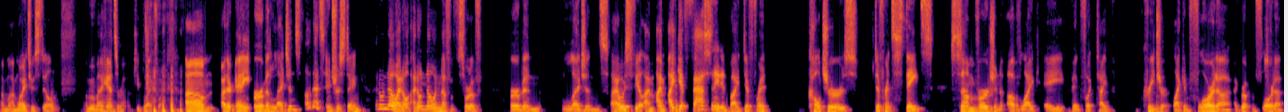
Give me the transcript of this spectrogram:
I'm I'm way too still. I'll move my hands around, keep the lights away. um, are there any urban legends? Oh, that's interesting. I don't know. I don't I don't know enough of sort of urban legends. I always feel I'm I'm I get fascinated by different cultures, different states some version of like a Bigfoot type creature. Mm-hmm. Like in Florida, I grew up in Florida,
